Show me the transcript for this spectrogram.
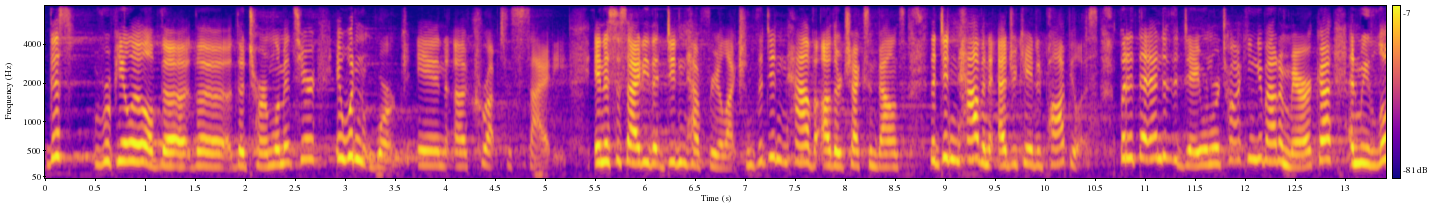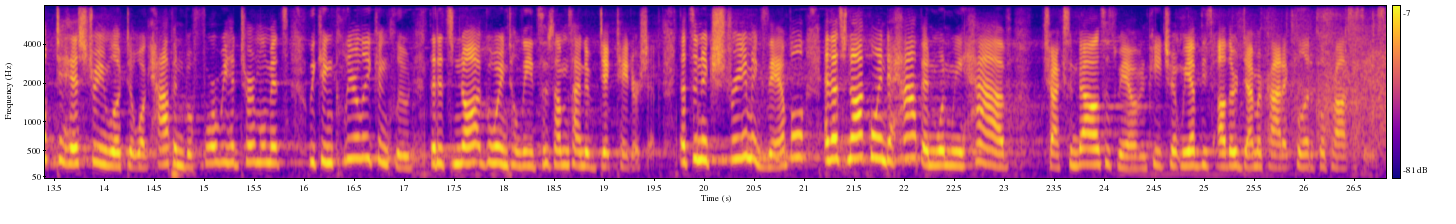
This repeal of the, the, the, term limits here, it wouldn't work in a corrupt society. In a society that didn't have free elections, that didn't have other checks and balances, that didn't have an educated populace. But at the end of the day, when we're talking about America and we look to history and we looked at what happened before we had term limits, we can clearly conclude that it's not going to lead to some kind of dictatorship. That's an extreme example, and that's not going to happen when we have checks and balances, we have impeachment, we have these other democratic political processes.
